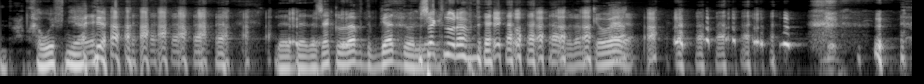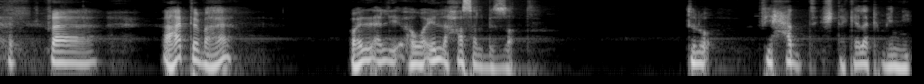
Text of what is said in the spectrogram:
انت هتخوفني يعني. ده ده, ده شكله رفد بجد ولا إيه؟ شكله رفض. مدام كوارع. فقعدت معاه وبعدين قال لي هو إيه اللي حصل بالظبط؟ قلت له في حد اشتكى لك مني.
